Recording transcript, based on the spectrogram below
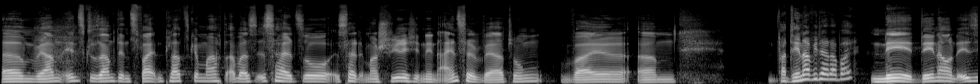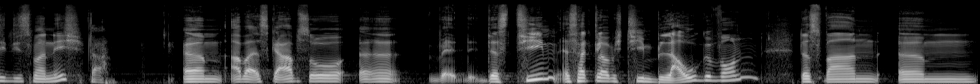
Ähm, wir haben insgesamt den zweiten Platz gemacht, aber es ist halt so, ist halt immer schwierig in den Einzelwertungen, weil, ähm, war Dena wieder dabei? nee, Dena und Izzy diesmal nicht. Ja. Ähm, aber es gab so, äh, das Team, es hat glaube ich Team Blau gewonnen. Das waren ähm,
